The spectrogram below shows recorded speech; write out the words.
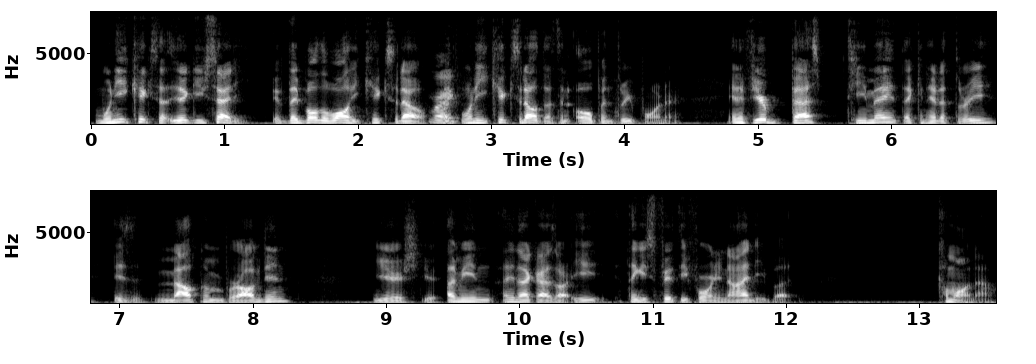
when he kicks it, like you said, if they build a wall, he kicks it out. Right. But when he kicks it out, that's an open three pointer. And if your best teammate that can hit a three is Malcolm Brogdon, you're I mean, I mean that guy's he I think he's 50, 40, 90, but come on now.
